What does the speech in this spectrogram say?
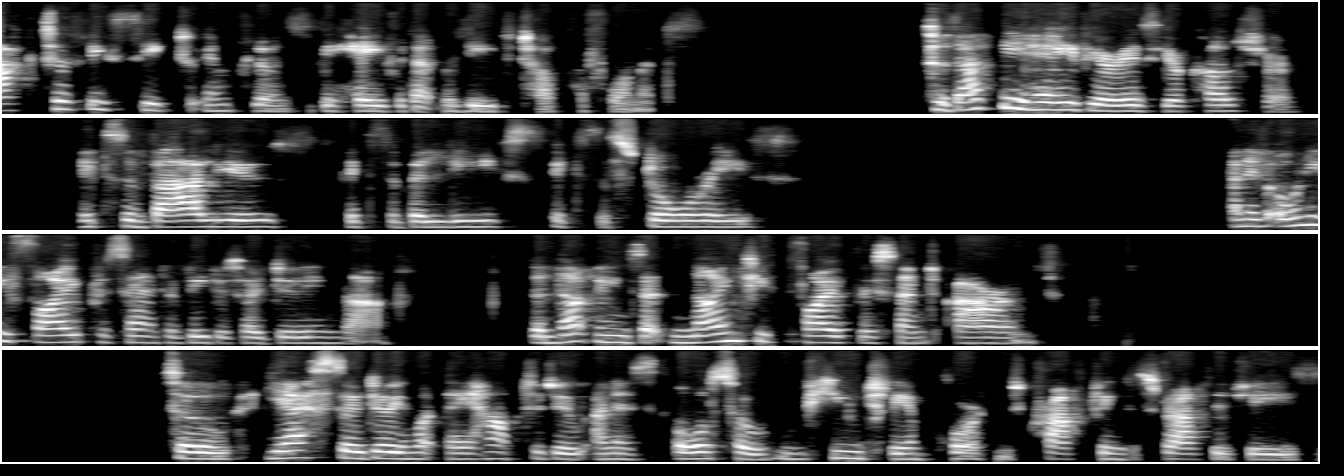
actively seek to influence the behavior that will lead to top performance. So that behavior is your culture. It's the values, it's the beliefs, it's the stories. And if only 5% of leaders are doing that, then that means that 95% aren't. So, yes, they're doing what they have to do. And it's also hugely important crafting the strategies,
